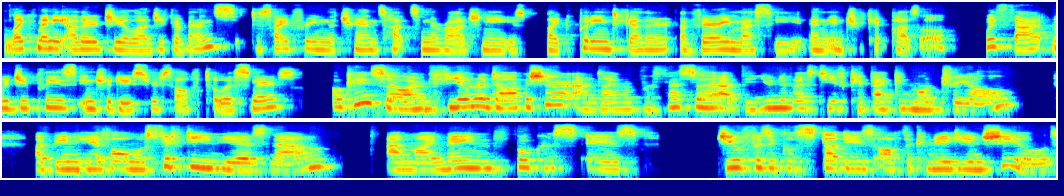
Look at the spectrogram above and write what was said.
Like many other geologic events, deciphering the Trans Hudson orogeny is like putting together a very messy and intricate puzzle. With that, would you please introduce yourself to listeners? Okay, so I'm Fiona Darbyshire and I'm a professor at the University of Quebec in Montreal. I've been here for almost 15 years now, and my main focus is geophysical studies of the Canadian Shield.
